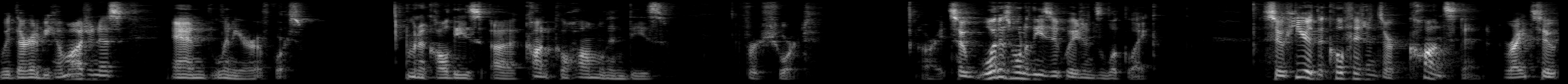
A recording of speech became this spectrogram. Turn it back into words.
they're going to be homogeneous and linear, of course. I'm going to call these uh, Cohn-Cohomlin for short. All right, so what does one of these equations look like? So here the coefficients are constant, right? So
